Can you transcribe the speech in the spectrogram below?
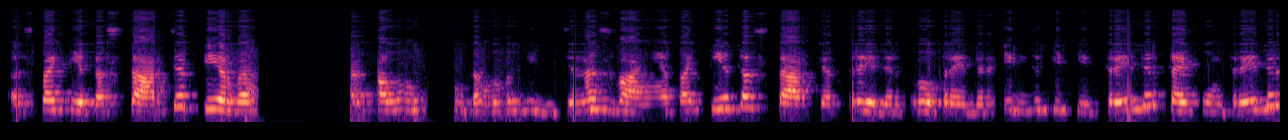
с пакета стартер. Первая колонка, вы видите название пакета, стартер, трейдер, про трейдер, экзекутив трейдер, тайкун трейдер,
